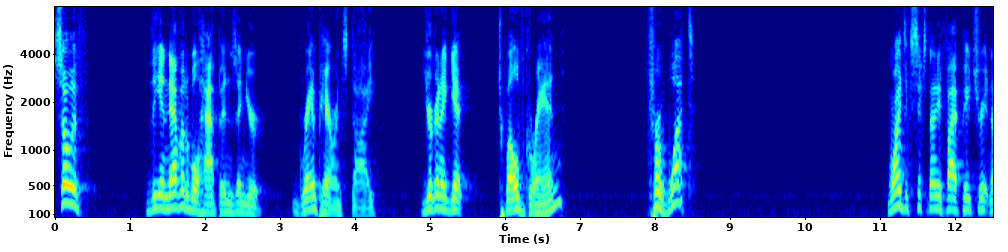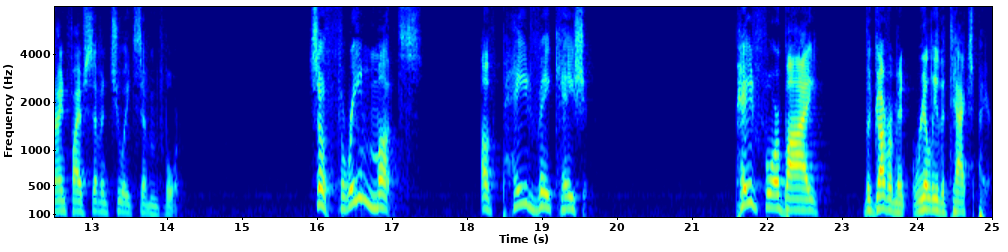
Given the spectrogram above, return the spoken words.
So if the inevitable happens and your grandparents die, you're going to get 12 grand? For what? Weinzig 695 Patriot 957 2874. So, three months of paid vacation paid for by the government, really the taxpayer.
